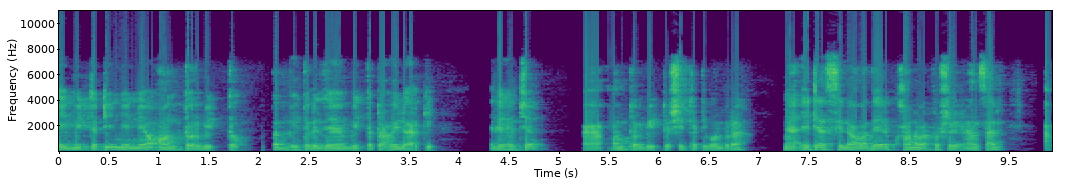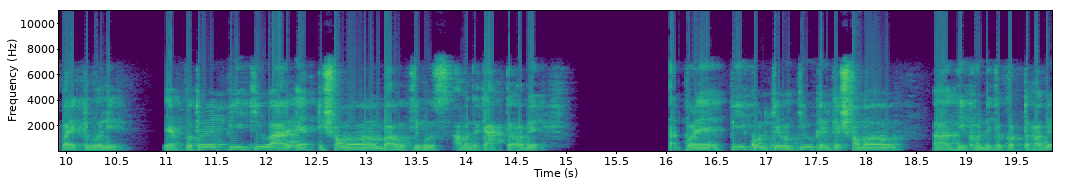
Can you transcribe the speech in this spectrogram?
এই বৃত্তটি নির্ণয় অন্তর্বৃত্ত, অর্থাৎ ভিতরে যে বৃত্তটা হইল আর কি, এটাই হচ্ছে অন্তর্বৃত্ত। শিক্ষার্থী বন্ধুরা এটা ছিল আমাদের খ নম্বর প্রশ্নের আনসার আবার একটু বলি যে, প্রথমে পি কিউ আর একটি সমবাহু ত্রিভুজ আমাদেরকে আঁকতে হবে। তারপরে পি কোণকে এবং কিউ কোণকে সম দ্বিখণ্ডিত করতে হবে।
